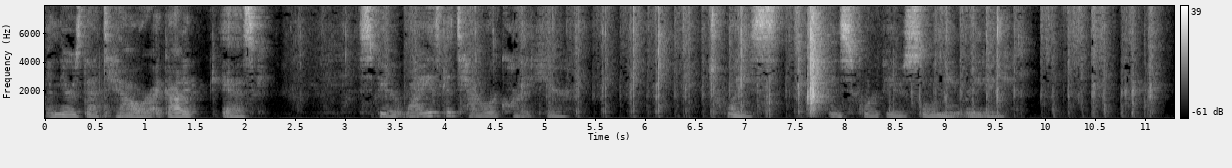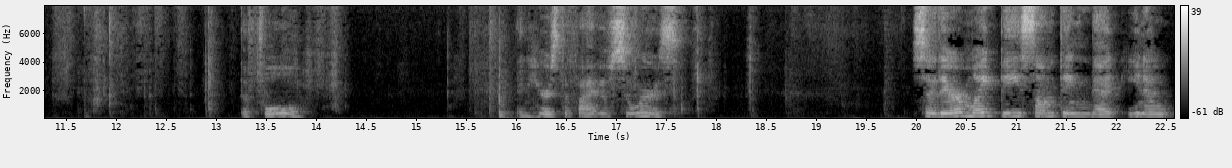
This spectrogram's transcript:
And there's that tower. I gotta ask, Spirit, why is the tower card here? Twice in Scorpio soulmate reading. The Fool. And here's the Five of Swords. So there might be something that, you know,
